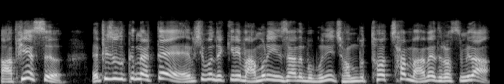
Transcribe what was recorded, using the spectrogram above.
아 PS 에피소드 끝날 때 MC분들끼리 마무리 인사하는 부분이 전부터 참 마음에 들었습니다.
